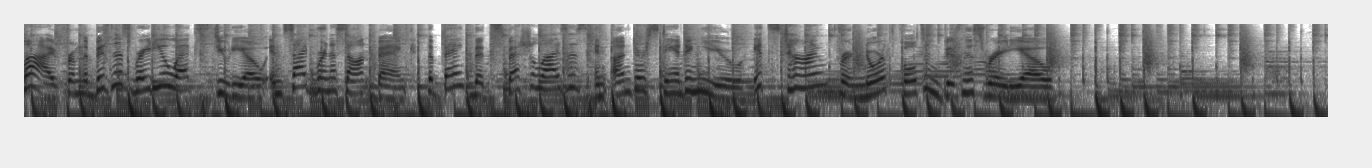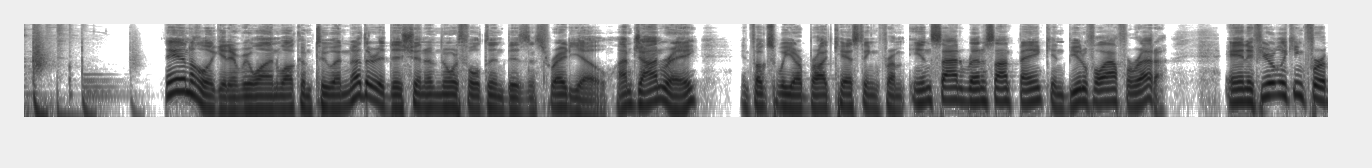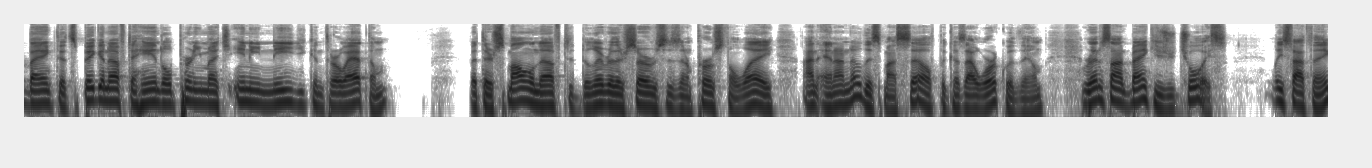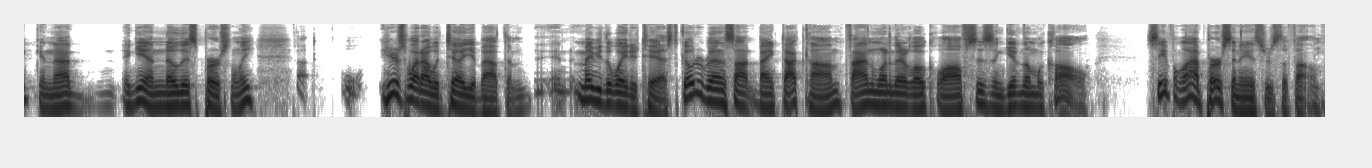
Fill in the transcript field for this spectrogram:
Live from the Business Radio X studio inside Renaissance Bank, the bank that specializes in understanding you. It's time for North Fulton Business Radio. And hello again, everyone. Welcome to another edition of North Fulton Business Radio. I'm John Ray, and folks, we are broadcasting from inside Renaissance Bank in beautiful Alpharetta. And if you're looking for a bank that's big enough to handle pretty much any need you can throw at them, but they're small enough to deliver their services in a personal way, and I know this myself because I work with them, Renaissance Bank is your choice. At least I think, and I, again, know this personally. Uh, here's what I would tell you about them. Maybe the way to test. Go to renaissancebank.com, find one of their local offices, and give them a call. See if a live person answers the phone.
